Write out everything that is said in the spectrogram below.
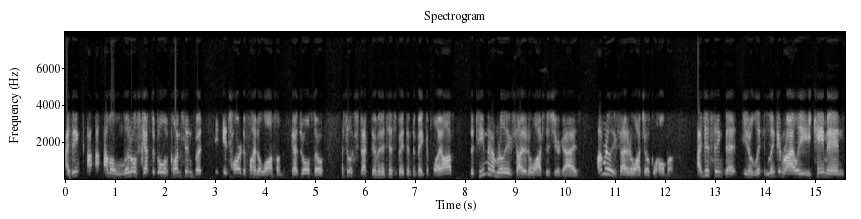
I think I- I'm a little skeptical of Clemson, but it's hard to find a loss on the schedule. So I still expect them and anticipate them to make the playoff. The team that I'm really excited to watch this year, guys, I'm really excited to watch Oklahoma. I just think that, you know, Lincoln Riley, he came in,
